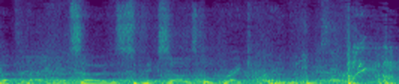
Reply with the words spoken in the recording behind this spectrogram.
So this next song is called Break Baby.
